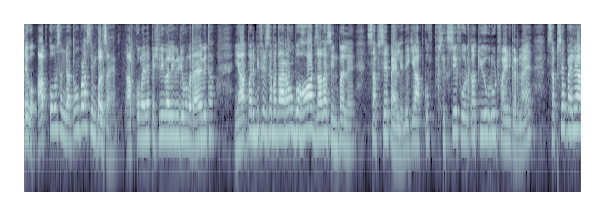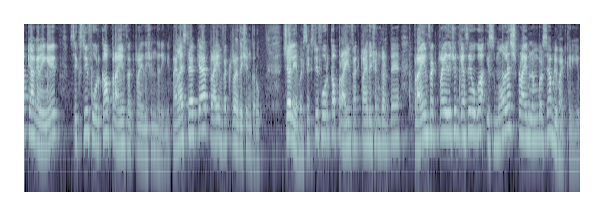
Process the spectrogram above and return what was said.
देखो, आपको मैं समझाता हूँ, बड़ा सिंपल सा है। आपको मैंने पिछली वाली वीडियो में बताया भी था। यहाँ पर भी फिर से बता रहा हूँ, बहुत ज़्यादा सिंपल है। सबसे पहले, देखिए, आपको 64 का क्यूब रूट फाइंड करना है। सबसे पहले आप क्या करेंगे? 64 का प्राइम फैक्टराइजेशन करेंगे। पहला स्टेप क्या है? प्राइम फैक्टराइजेशन करो। चलिए भाई 64 का प्राइम फैक्टराइजेशन करते हैं। प्राइम फैक्टराइजेशन कैसे होगा? स्मॉलेस्ट प्राइम नंबर से आप डिवाइड करिए।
